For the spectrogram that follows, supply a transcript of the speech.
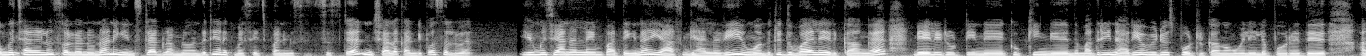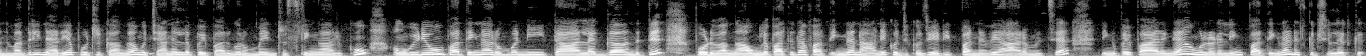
உங்கள் சேனலும் சொல்லணும்னா நீங்கள் இன்ஸ்டாகிராமில் வந்துட்டு எனக்கு மெசேஜ் பண்ணுங்கள் சிஸ்டர் இன்ஷால்லா கண்டிப்பாக சொல்லுவேன். இவங்க சேனல் நேம் பார்த்தீங்கன்னா யாஸ் கேலரி. இவங்க வந்துட்டு துபாயில் இருக்காங்க. டெய்லி ருட்டீனு குக்கிங்கு இந்த மாதிரி நிறைய வீடியோஸ் போட்டிருக்காங்க. அவங்க வெளியில் போகிறது அந்த மாதிரி நிறைய போட்டிருக்காங்க. அவங்க சேனலில் போய் பாருங்கள் ரொம்ப இன்ட்ரெஸ்டிங்காக இருக்கும். அவங்க வீடியோவும் பார்த்தீங்கன்னா ரொம்ப நீட்டாக அழகாக வந்துட்டு போடுவாங்க. அவங்கள பார்த்து தான் பார்த்தீங்கன்னா நானே கொஞ்சம் கொஞ்சம் எடிட் பண்ணவே ஆரம்பித்தேன் நீங்கள் போய் பாருங்கள் அவங்களோட லிங்க் பார்த்தீங்கன்னா டிஸ்கிரிப்ஷனில் இருக்குது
